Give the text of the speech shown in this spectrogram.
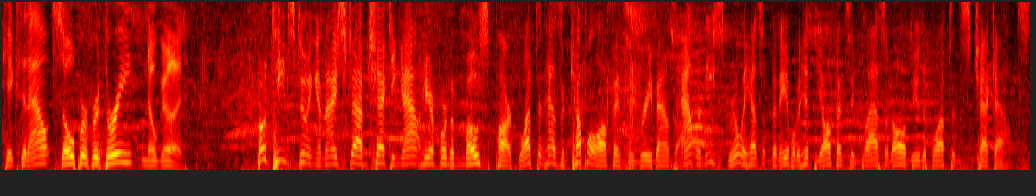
kicks it out. Soper for three, no good. Both teams doing a nice job checking out here for the most part. Bluffton has a couple offensive rebounds. Allen East really hasn't been able to hit the offensive glass at all due to Bluffton's checkouts.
